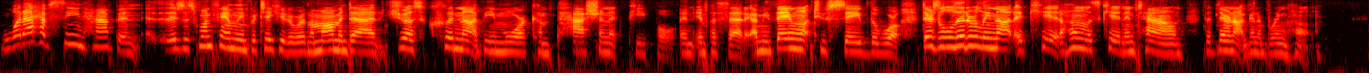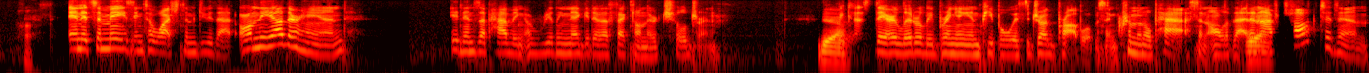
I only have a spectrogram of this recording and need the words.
what I have seen happen, there's this one family in particular where the mom and dad just could not be more compassionate people and empathetic. I mean, they want to save the world. There's literally not a kid, a homeless kid in town that they're not going to bring home. Huh. And it's amazing to watch them do that. On the other hand, it ends up having a really negative effect on their children. Yeah. Because they're literally bringing in people with drug problems and criminal past and all of that. Yeah. And I've talked to them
